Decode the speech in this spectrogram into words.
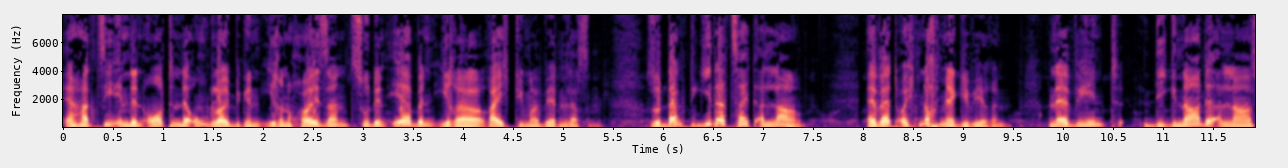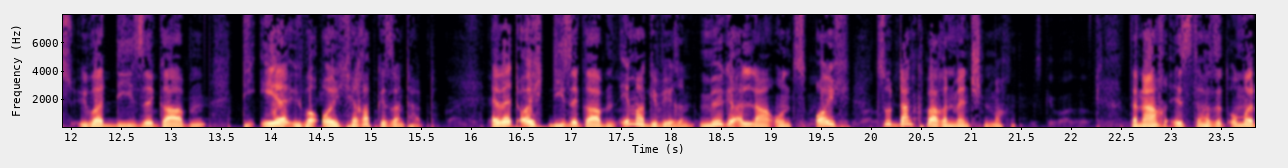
Er hat sie in den Orten der Ungläubigen, ihren Häusern, zu den Erben ihrer Reichtümer werden lassen. So dankt jederzeit Allah. Er wird euch noch mehr gewähren und erwähnt die Gnade Allahs über diese Gaben, die er über euch herabgesandt hat. Er wird euch diese Gaben immer gewähren. Möge Allah uns euch zu dankbaren Menschen machen. Danach ist Hazrat Umar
